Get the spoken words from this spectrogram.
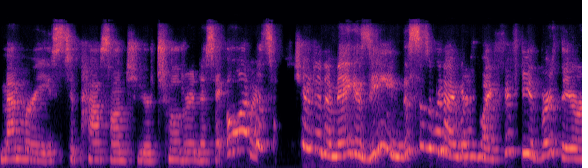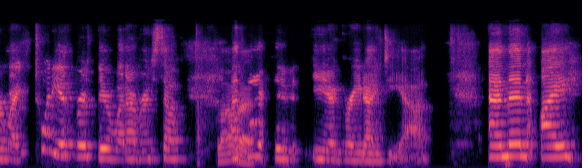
memories to pass on to your children to say, Oh, I was featured in a magazine. This is when I was my 50th birthday or my 20th birthday or whatever. So love I thought it would be a great idea. And then I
